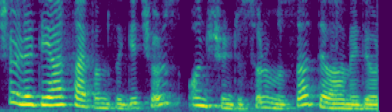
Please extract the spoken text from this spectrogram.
Şöyle diğer sayfamıza geçiyoruz. 13. sorumuzda devam ediyoruz.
